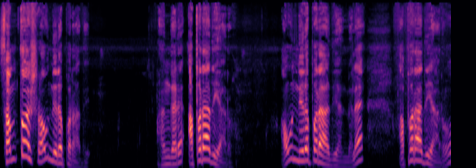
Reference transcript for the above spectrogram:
ಸಂತೋಷ್ ರಾವ್ ನಿರಪರಾಧಿ. ಹಂಗಾರೆ ಅಪರಾಧಿ ಯಾರು? ಅವನು ನಿರಪರಾಧಿ ಅಂದಮೇಲೆ ಅಪರಾಧಿ ಯಾರು?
